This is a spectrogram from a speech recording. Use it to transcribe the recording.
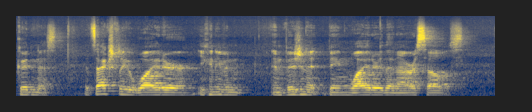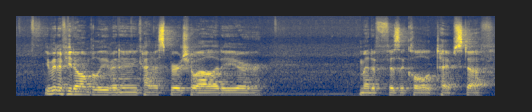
goodness. It's actually wider. You can even envision it being wider than ourselves even if you don't believe in any kind of spirituality or metaphysical type stuff,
